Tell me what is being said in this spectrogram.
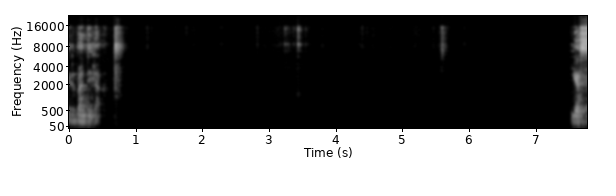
ಇಲ್ಲಿ ಬಂದಿಲ್ಲ. ಎಸ್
